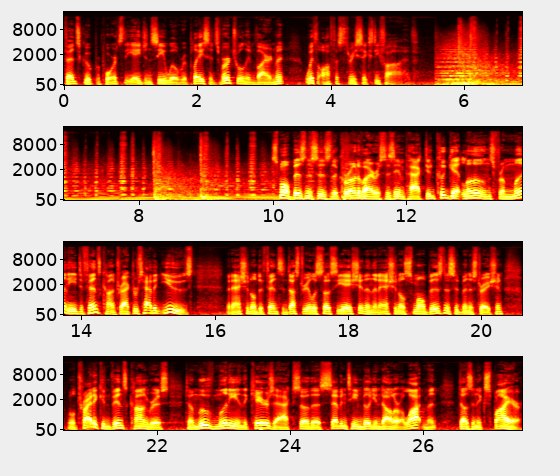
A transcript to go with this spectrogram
FedScoop reports the agency will replace its virtual environment with Office 365. Small businesses the coronavirus has impacted could get loans from money defense contractors haven't used. The National Defense Industrial Association and the National Small Business Administration will try to convince Congress to move money in the CARES Act so the $17 billion allotment doesn't expire.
